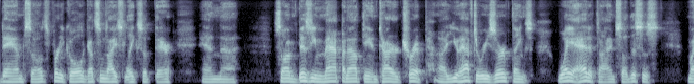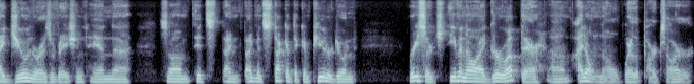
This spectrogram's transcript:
Dam, so it's pretty cool. Got some nice lakes up there, and uh, so I'm busy mapping out the entire trip. Uh, you have to reserve things way ahead of time, so this is my June reservation, and uh, so um, it's I'm I've been stuck at the computer doing research, even though I grew up there, um, I don't know where the parks are, or,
